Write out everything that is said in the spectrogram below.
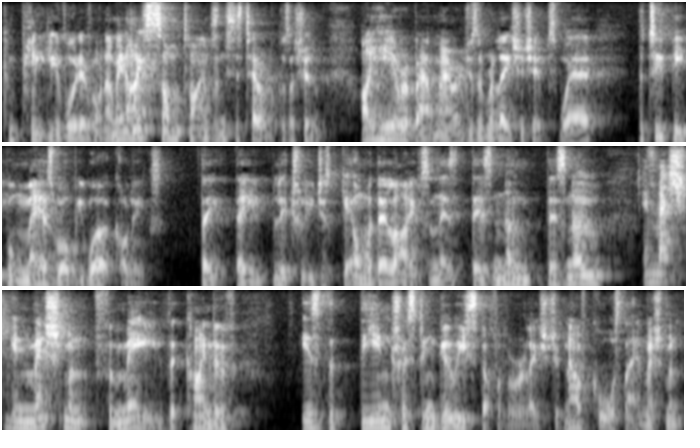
completely avoid everyone. I mean, I sometimes, and this is terrible because I shouldn't. I hear about marriages and relationships where the two people may as well be work colleagues. They they literally just get on with their lives, and there's there's no there's no Enmeshment. enmeshment for me that kind of is the the interesting gooey stuff of a relationship. Now, of course, that enmeshment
